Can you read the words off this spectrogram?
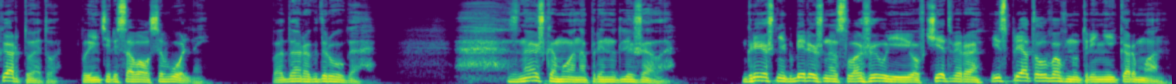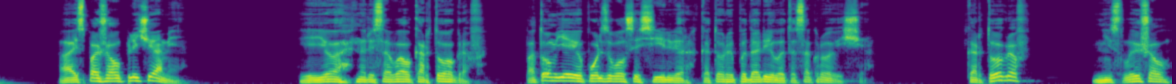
карту эту?» – поинтересовался Вольный. «Подарок друга. Знаешь, кому она принадлежала?» Грешник бережно сложил ее в четверо и спрятал во внутренний карман. Айс пожал плечами. Ее нарисовал картограф. Потом ею пользовался Сильвер, который подарил это сокровище. «Картограф?» «Не слышал».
